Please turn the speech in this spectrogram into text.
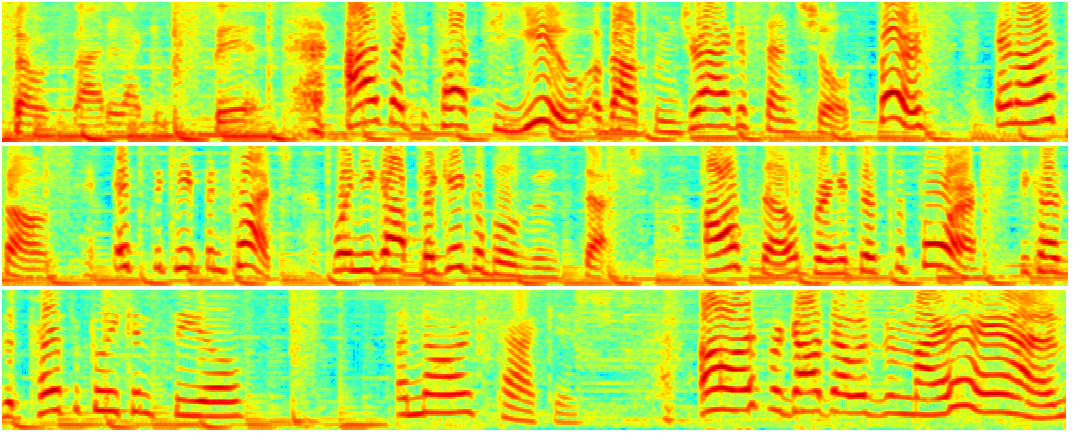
So excited I can spit. I'd like to talk to you about some drag essentials. First, an iPhone. It's to keep in touch when you got the gigables and such. Also, bring it to Sephora because it perfectly conceals a NARS package. Oh, I forgot that was in my hand.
